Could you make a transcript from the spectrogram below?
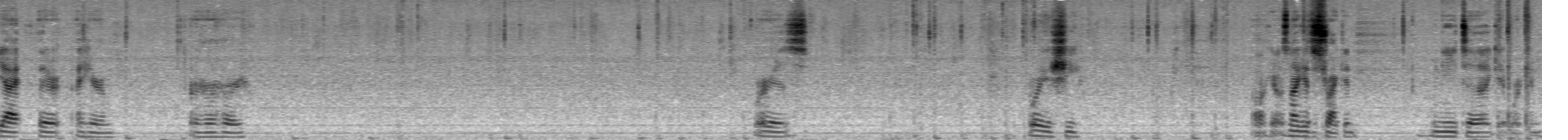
Yeah, there. I hear him. Or her, her. Where is... Where is she? Okay, let's not get distracted. We need to get working.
